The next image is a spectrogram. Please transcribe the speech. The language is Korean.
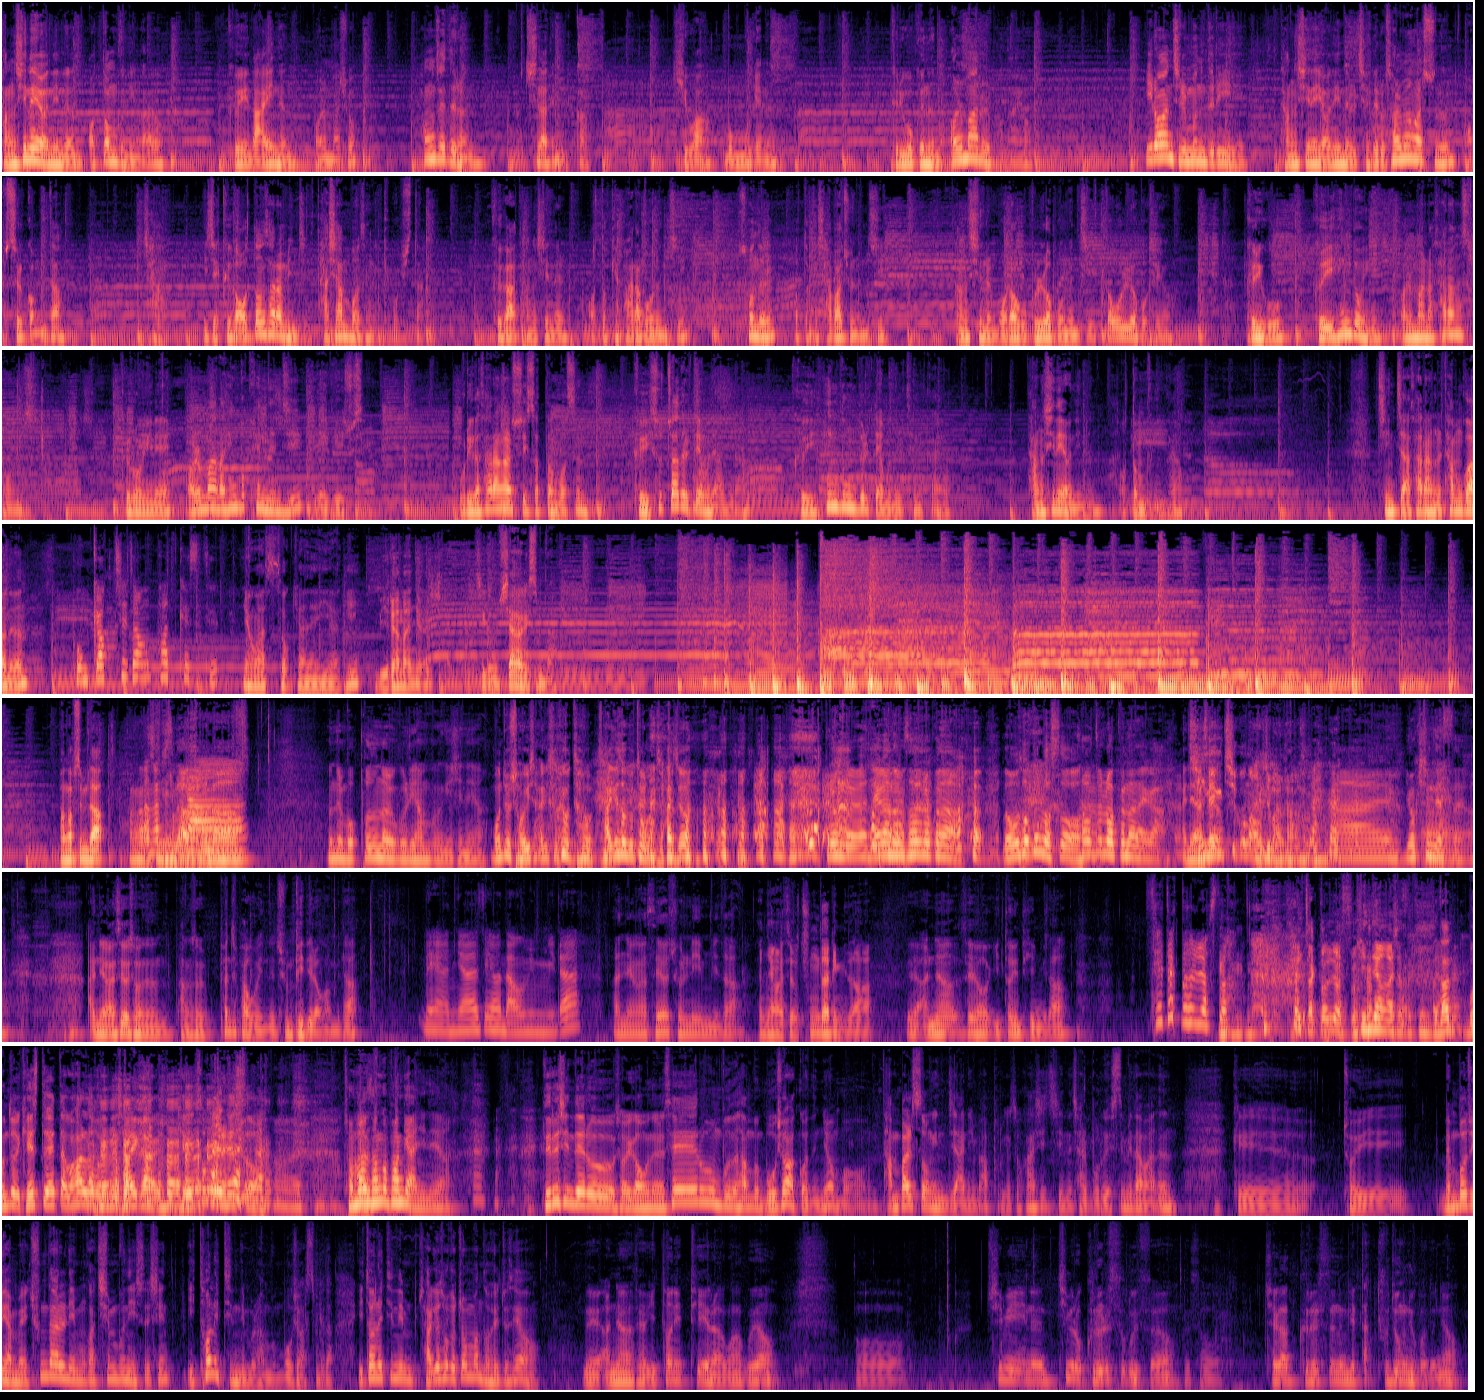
당신의 연인은 어떤 분인가요? 그의 나이는 얼마죠? 형제들은 몇이나 됩니까? 키와 몸무게는? 그리고 그는 얼마를 버나요? 이러한 질문들이 당신의 연인을 제대로 설명할 수는 없을 겁니다. 자, 이제 그가 어떤 사람인지 다시 한번 생각해 봅시다. 그가 당신을 어떻게 바라보는지, 손을 어떻게 잡아주는지, 당신을 뭐라고 불러보는지 떠올려 보세요. 그리고 그의 행동이 얼마나 사랑스러운지, 그로 인해 얼마나 행복했는지 얘기해 주세요. 우리가 사랑할 수 있었던 것은 그의 숫자들 때문이 아니라 그의 행동들 때문일 테니까요. 당신의 연인은 어떤 분인가요? 진짜 사랑을 탐구하는 본격 치정 팟캐스트 영화 속 연애 이야기 미련한 열쇠. 지금 시작하겠습니다. 반갑습니다. 반갑습니다. 오늘 못 보던 얼굴이 한 분 계시네요. 먼저 저희 자기소개부터 자기소개부터 먼저 하죠. 그런 거예요? 내가 너무 서둘렀구나. 너무 서둘렀어. 서둘렀구나 내가. 안녕하세요. 진행치고 나오지 말라고. 아, 욕심냈어요. 안녕하세요. 저는 방송 편집하고 있는 준 PD라고 합니다. 네 안녕하세요 나움입니다. 안녕하세요 졸리입니다. 안녕하세요. 충달입니다. 네, 안녕하세요. 이터니티입니다. 살짝 떨렸어. 살짝 떨렸어. 긴장하셔서 긴장. 난 먼저 게스트 했다고 하려고 했는데 자기가 이렇게 소개를 했어. 어, 저만 아. 성급한 게 아니네요. 들으신 대로 저희가 오늘 새로운 분을 한분 모셔왔거든요. 뭐 단발성인지 아니면 앞으로 계속 하실지는 잘 모르겠습니다만은 그 저희 멤버 중에 한 명이 충달님과 친분이 있으신 이터니티님을 한번 모셔왔습니다. 이터니티님 자기 소개 좀만 더 해주세요. 네, 안녕하세요. 이터니티라고 하고요. 어, 취미는 취미로 글을 쓰고 있어요. 그래서 제가 글을 쓰는 게 딱 두 종류거든요.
